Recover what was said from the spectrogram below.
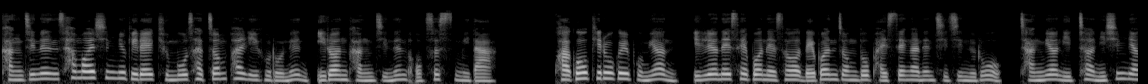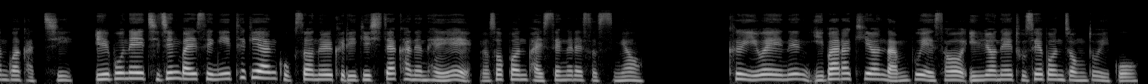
강진은 3월 16일에 규모 4.8 이후로는 이런 강진은 없었습니다. 과거 기록을 보면 1년에 3번에서 4번 정도 발생하는 지진으로 작년 2020년과 같이 일본의 지진 발생이 특이한 곡선을 그리기 시작하는 해에 6번 발생을 했었으며 그 이외에는 이바라키현 남부에서 1년에 두세 번 정도이고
